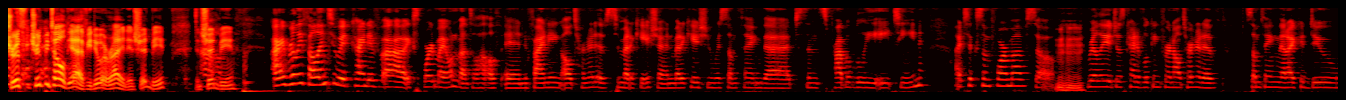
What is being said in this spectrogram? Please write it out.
truth truth be told, yeah. If you do it right, it should be. It should Um, be. I really fell into it, kind of uh, explored my own mental health and finding alternatives to medication. Medication was something that since probably 18, I took some form of. So, hmm really just kind of looking for an alternative, something that I could do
